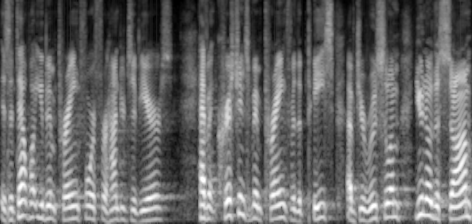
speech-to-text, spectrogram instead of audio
isn't that what you've been praying for for hundreds of years? Haven't Christians been praying for the peace of Jerusalem? You know the psalm,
